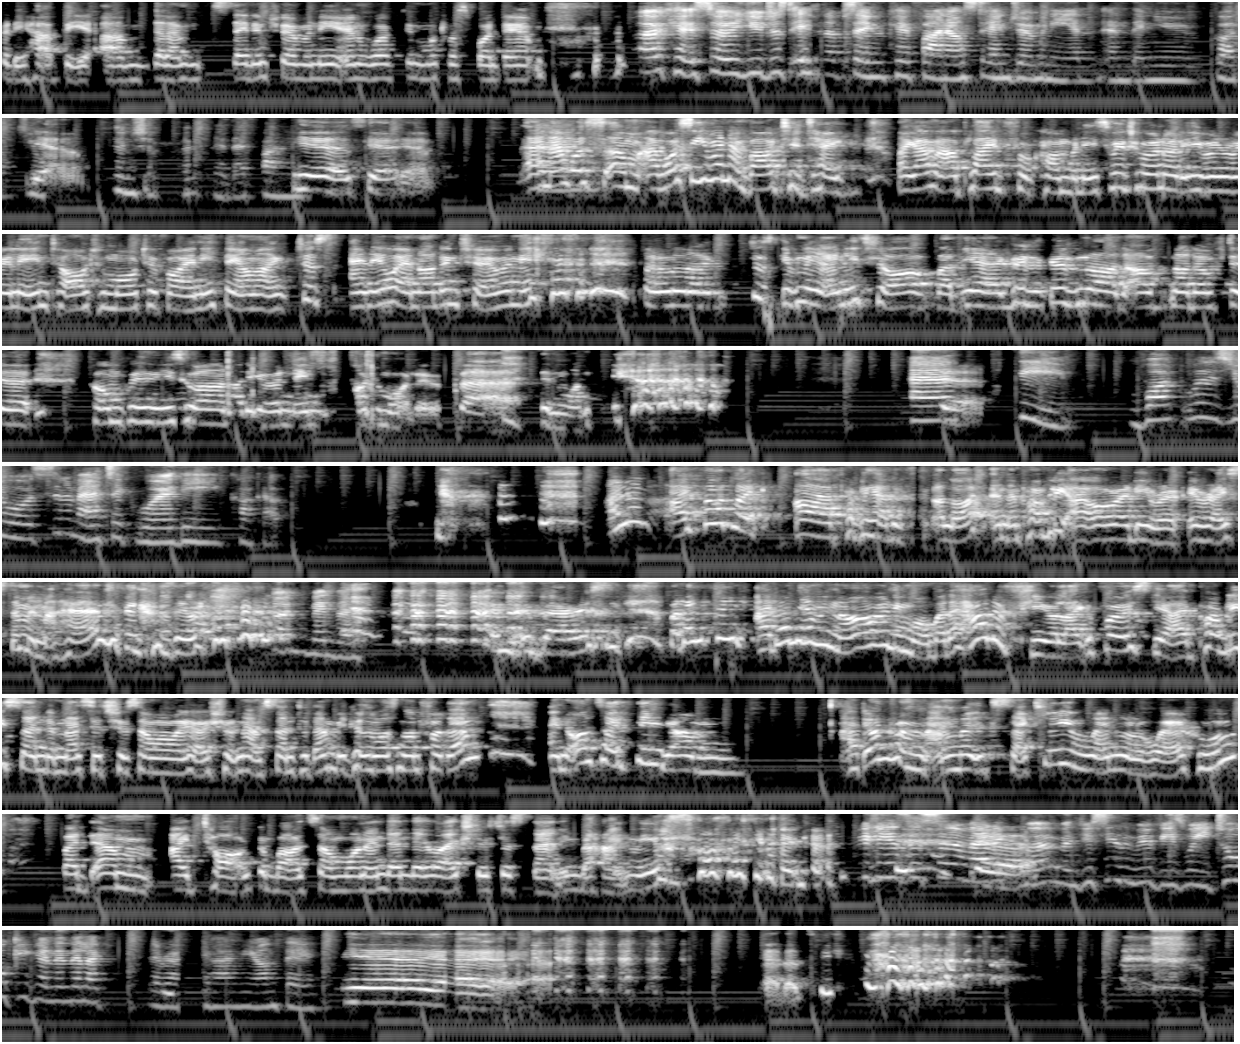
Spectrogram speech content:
pretty happy um, that I'm stayed in Germany and worked in motorsport there. okay, so you just ended up saying, okay, fine, I'll stay in Germany, and, and then you got your yeah. internship. Okay, that fine. Yes, yeah, yeah and I was um I was even about to take like I applied for companies which were not even really into automotive or anything. I'm like just anywhere, not in Germany. I'm like just give me any job. But yeah, good good not of not of the companies who are not even in automotive. Uh, didn't want. and yeah. see, what was your cinematic worthy cock up? I don't. I thought like oh, I probably had a, a, lot, and then probably I already er- erased them in my head because they were. don't remember. embarrassing, but I think I don't even know anymore. But I had a few. Like first, yeah, I probably sent a message to someone where I shouldn't have sent to them because it was not for them, and also I think um, I don't remember exactly when or where who but um, I talked about someone and then they were actually just standing behind me or something like that. Really is a cinematic yeah. moment. You see the movies where you're talking and then they're like, they're right behind me, aren't they? Yeah, yeah, yeah, yeah. yeah, that's me.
